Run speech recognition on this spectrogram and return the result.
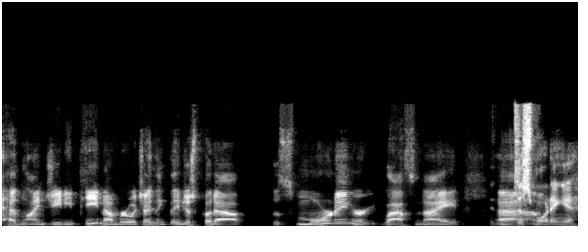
headline GDP number, which I think they just put out this morning or last night. This um, morning, yeah.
